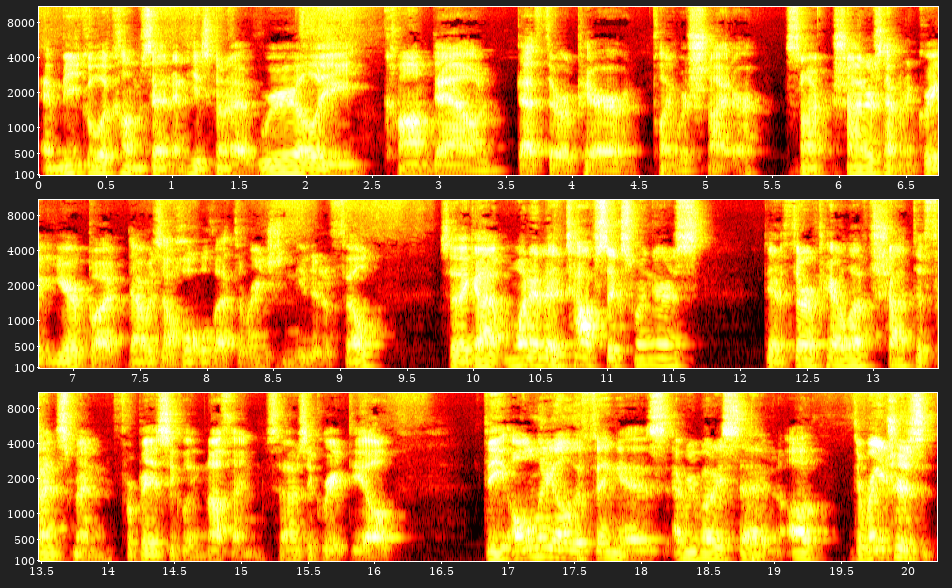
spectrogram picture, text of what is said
And Mikkola comes in and he's going to really calm down that third pair playing with Schneider. Schneider's having a great year, but that was a hole that the Rangers needed to fill. So they got one of the top six wingers, their third pair left shot defenseman for basically nothing. So that was a great deal. The only other thing is everybody said, oh, the Rangers,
